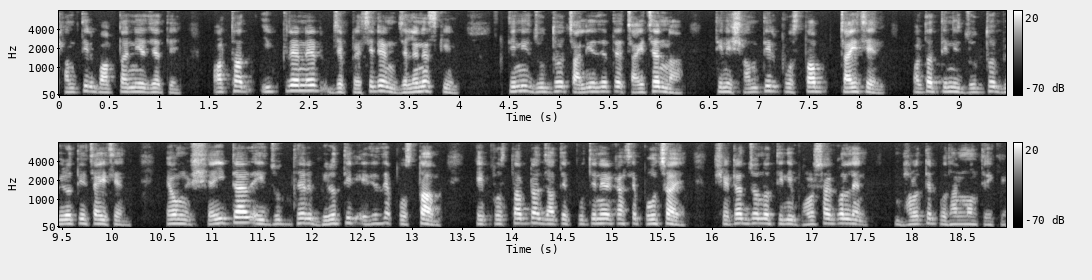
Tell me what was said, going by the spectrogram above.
শান্তির বার্তা নিয়ে যেতে। অর্থাৎ ইউক্রেনের যে প্রেসিডেন্ট জেলেনেস্কি, তিনি যুদ্ধ চালিয়ে যেতে চাইছেন না, তিনি শান্তির প্রস্তাব চাইছেন অর্থাৎ তিনি যুদ্ধ বিরতি চাইছেন এবং সেইটার এই যুদ্ধের বিরতির এই যে প্রস্তাব, এই প্রস্তাবটা যাতে পুতিনের কাছে পৌঁছায়, সেটার জন্য তিনি ভরসা করলেন ভারতের প্রধানমন্ত্রীকে।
